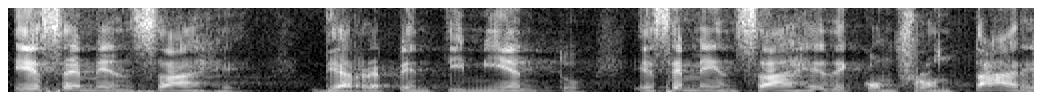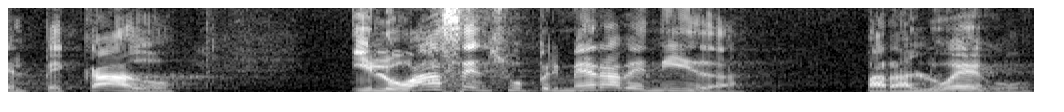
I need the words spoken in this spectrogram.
ese mensaje de arrepentimiento, ese mensaje de confrontar el pecado, y lo hace en su primera venida para luego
